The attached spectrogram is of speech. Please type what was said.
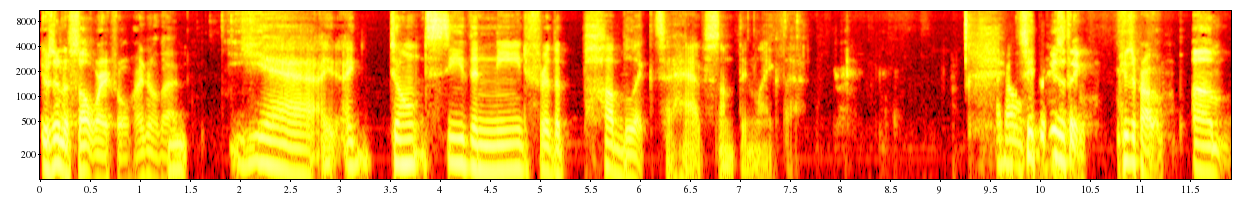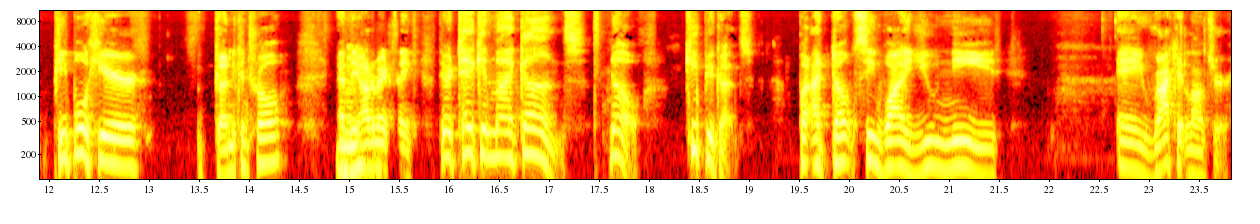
it was an assault rifle. I know that. Yeah, I, I don't see the need for the public to have something like that. I don't see. But here's the thing. Here's the problem. Um, people hear gun control and mm-hmm. they automatically think they're taking my guns. No, keep your guns but I don't see why you need a rocket launcher,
